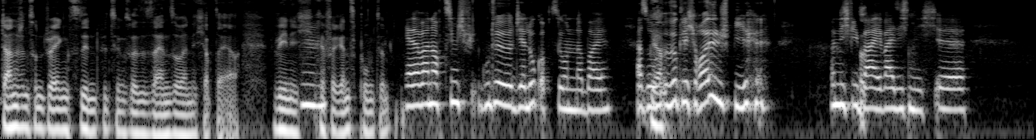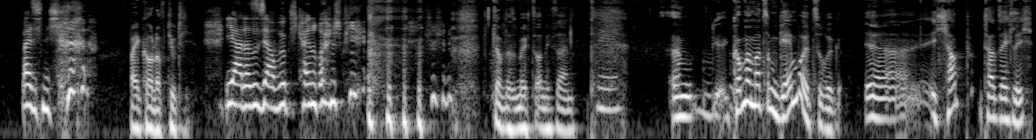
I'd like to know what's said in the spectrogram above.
Dungeons and Dragons sind beziehungsweise sein sollen. Ich habe da ja wenig Mhm. Referenzpunkte. Ja, da waren auch ziemlich gute Dialogoptionen dabei. Also Ja. wirklich Rollenspiel. Und nicht wie Ä- bei, weiß ich nicht, äh, weiß ich nicht. Bei Call of Duty. ja, das ist ja auch wirklich kein Rollenspiel. Ich glaube, das möchte es auch nicht sein. nee. Ähm, kommen wir mal zum Gameboy zurück. Äh, ich habe tatsächlich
